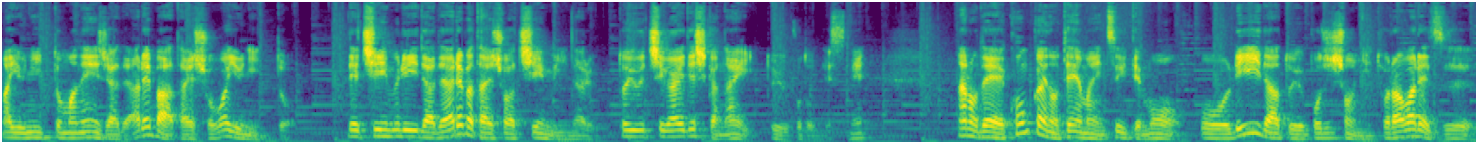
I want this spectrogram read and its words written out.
まあ、ユニットマネージャーであれば対象はユニット。で、チームリーダーであれば対象はチームになるという違いでしかないということですね。なので、今回のテーマについても、こうリーダーというポジションにとらわれず、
